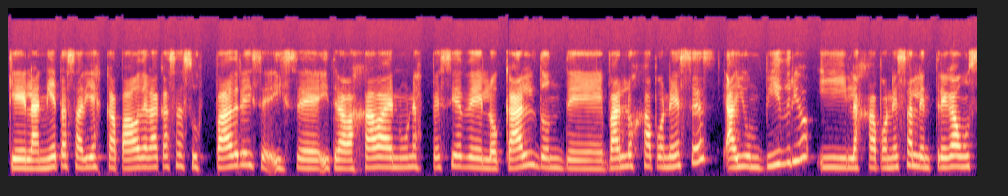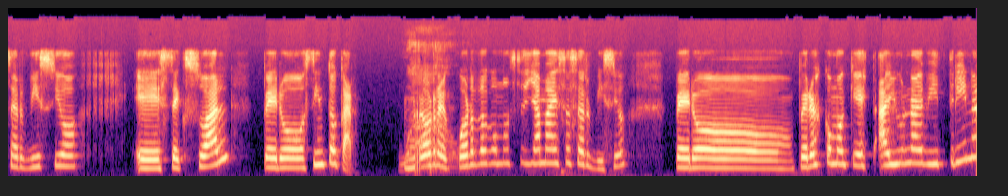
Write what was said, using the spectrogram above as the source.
que la nieta se había escapado de la casa de sus padres y, se, y, trabajaba en una especie de local donde van los japoneses, hay un vidrio y la japonesa le entrega un servicio eh, sexual, pero sin tocar. No recuerdo cómo se llama ese servicio, pero, pero es como que hay una vitrina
